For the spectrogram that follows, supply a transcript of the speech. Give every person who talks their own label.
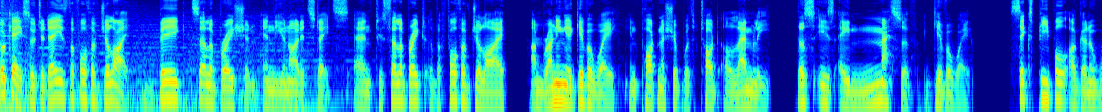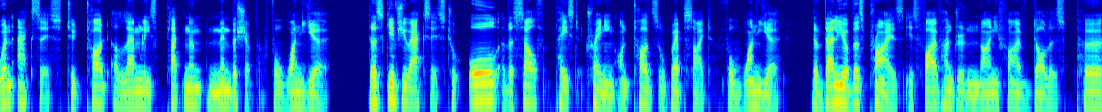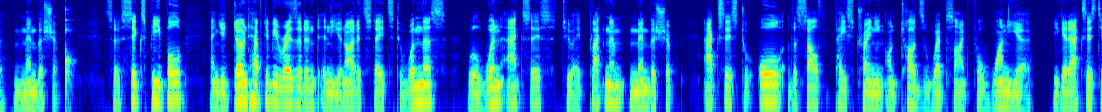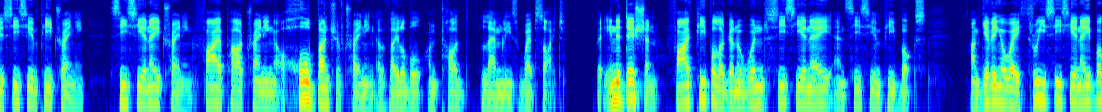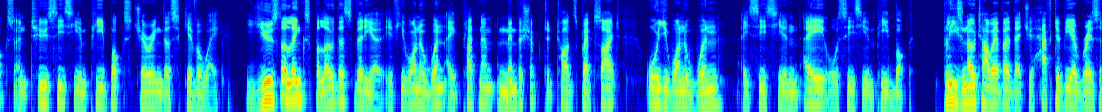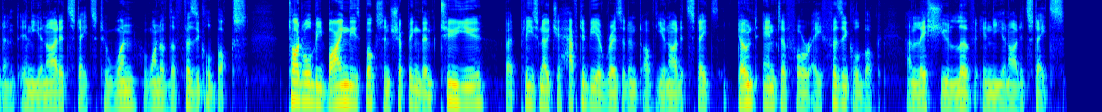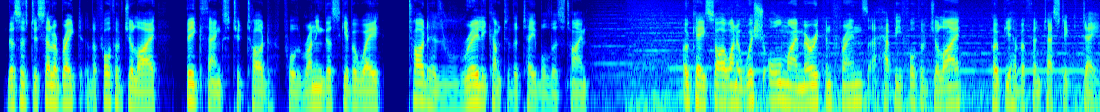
Speaker 1: Okay, so today is the 4th of July. Big celebration in the United States. And to celebrate the 4th of July, I'm running a giveaway in partnership with Todd Lammle. This is a massive giveaway. Six people are going to win access to Todd Lammle's Platinum membership for one year. This gives you access to all the self paced training on Todd's website for one year. The value of this prize is $595 per membership. So, six people, and you don't have to be resident in the United States to win this, will win access to a platinum membership, access to all the self paced training on Todd's website for one year. You get access to CCNP training, CCNA training, firepower training, a whole bunch of training available on Todd Lammle's website. But in addition, five people are going to win CCNA and CCNP books. I'm giving away three CCNA books and two CCNP books during this giveaway. Use the links below this video if you want to win a platinum membership to Todd's website or you want to win a CCNA or CCNP book. Please note, however, that you have to be a resident in the United States to win one of the physical books. Todd will be buying these books and shipping them to you, but please note you have to be a resident of the United States. Don't enter for a physical book unless you live in the United States. This is to celebrate the 4th of July. Big thanks to Todd for running this giveaway. Todd has really come to the table this time. Okay, so I want to wish all my American friends a happy 4th of July. Hope you have a fantastic day.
